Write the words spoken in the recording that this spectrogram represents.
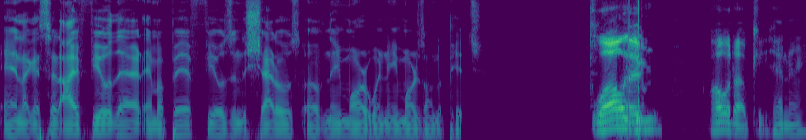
And like I said, I feel that Mbappe feels in the shadows of Neymar when Neymar is on the pitch. Well, you, hold up, Henry.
